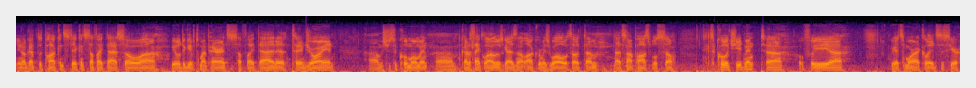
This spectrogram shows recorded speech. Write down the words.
you know, got the puck and stick and stuff like that. So, uh, be able to give to my parents and stuff like that uh, to enjoy, and um, it's just a cool moment. Um, got to thank a lot of those guys in that locker room as well. Without them, that's not possible. So, it's a cool achievement. Uh, hopefully, uh, we get some more accolades this year.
